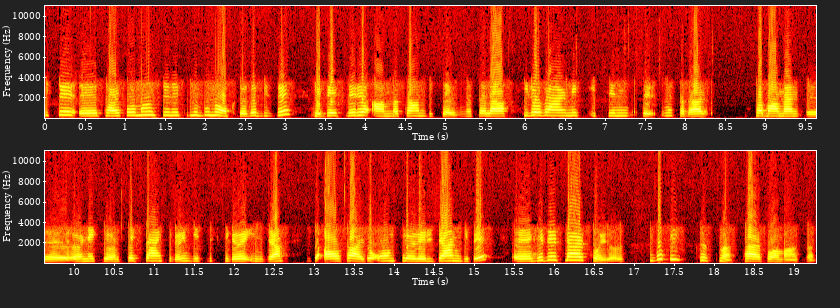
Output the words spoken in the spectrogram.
İşte e, performans yönetimi bu noktada bize hedefleri anlatan bir şey. Mesela kilo vermek için ne kadar tamamen e, örnek veriyorum 80 kiloyum 70 kiloya ineceğim. İşte 6 ayda 10 kilo vereceğim gibi e, hedefler koyuyoruz. Bu bir kısmı performansın.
